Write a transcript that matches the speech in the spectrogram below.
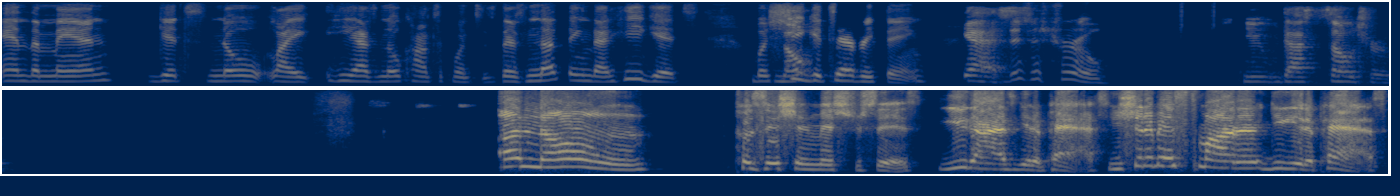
and the man gets no like he has no consequences. There's nothing that he gets, but she gets everything. Yes, This is true. you. That's so true. Unknown position mistresses. You guys get a pass. You should have been smarter. You get a pass.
